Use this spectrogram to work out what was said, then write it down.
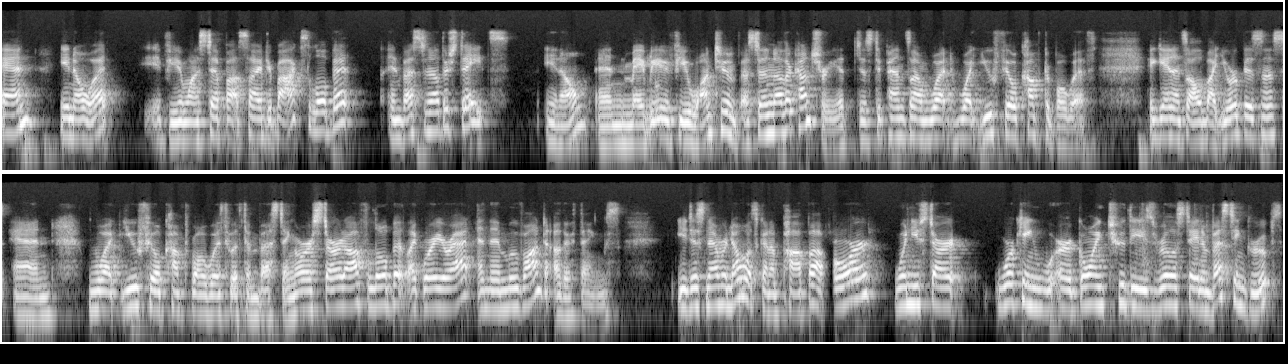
And you know what? If you want to step outside your box a little bit, invest in other states you know? And maybe if you want to invest in another country it just depends on what what you feel comfortable with. Again it's all about your business and what you feel comfortable with with investing. Or start off a little bit like where you're at and then move on to other things. You just never know what's going to pop up. Or when you start working or going to these real estate investing groups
